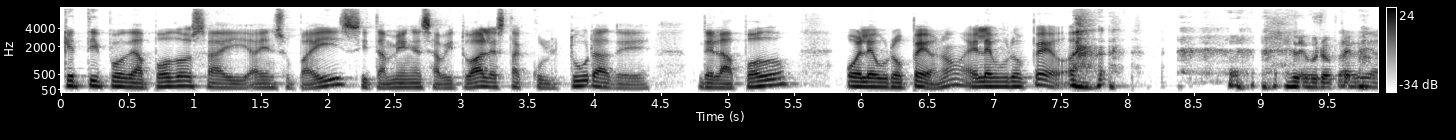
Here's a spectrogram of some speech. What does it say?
qué tipo de apodos hay, hay, en su país, si también es habitual esta cultura de, del apodo, o el europeo, ¿no? El europeo. el europeo.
